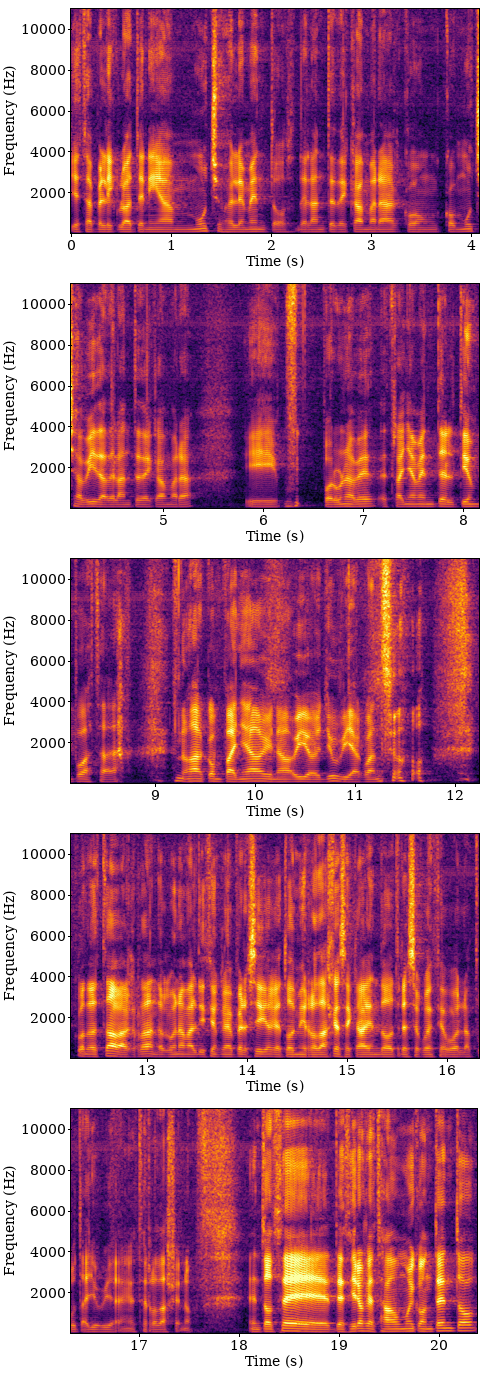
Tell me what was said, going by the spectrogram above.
y esta película tenía muchos elementos delante de cámara, con, con mucha vida delante de cámara y por una vez, extrañamente, el tiempo hasta nos ha acompañado y no ha habido lluvia cuando, cuando estaba rodando, con una maldición que me persigue, que todos mis rodajes se caen dos o tres secuencias por la puta lluvia en este rodaje, no. Entonces, deciros que estamos muy contentos,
